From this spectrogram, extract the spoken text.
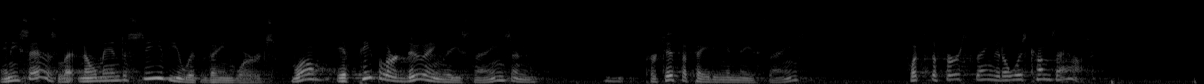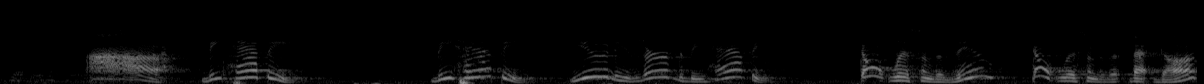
And he says, Let no man deceive you with vain words. Well, if people are doing these things and participating in these things, what's the first thing that always comes out? Ah, be happy. Be happy. You deserve to be happy. Don't listen to them. Don't listen to the, that God.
